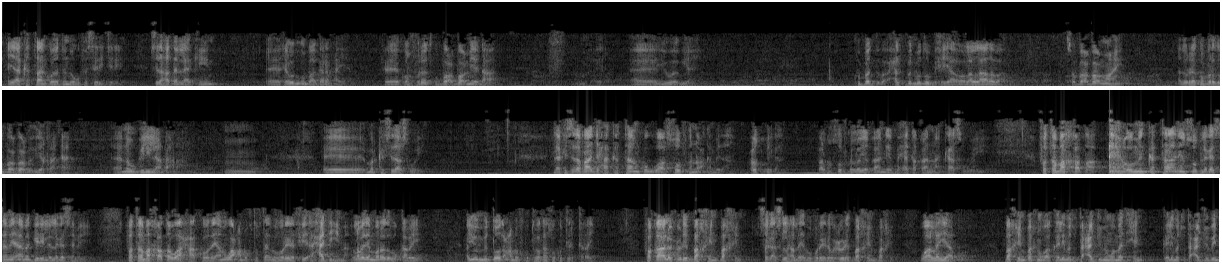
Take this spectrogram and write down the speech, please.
ayaa kataanka wadaadu noogu fasiri jireen. Sida hadda laakiin reewabigun baa garanhaya. Ree koonfureedku boocbooc miyay dhahaan yuu eg yahay. Kubad xal kubad mooduu bixiyaa oo lalaadaba soo bocboc ma ahayn. Aduu reer koonfureedku bocboc bay u yaqaanaa annagu galiilaan dhahnaa. Marka sidaas wey. Laakiin sida raajixa kataanku waa suufka nooc ka mid ah cudbiga. Balkan suufka loo yaqaana baxee taqaanaan kaas weeye fatamakhata oo min kataanin suuf laga sameeyey ama galiile laga sameeyey fatamakhata waa xaakooday ama waa candhuftuftay abu hurayra fii axadihima. Labadii marada uu qabay ayuu midood candhuf ku tufa ku tirtiray. Faqaala wuxuu ihi bakin bakin isagaa isla hadlay abu hurayra wuxuu ihi bakin bakin waa la yaabo bakin bakin waa kalimatu tacajubin wamadxin kalimatu tacajubin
